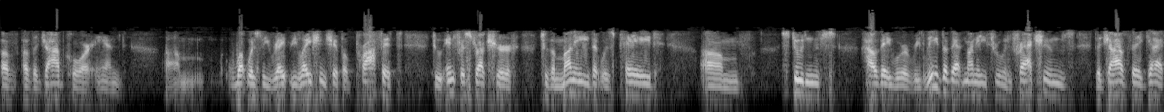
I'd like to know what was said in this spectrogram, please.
of of the Job Corps and um, what was the re- relationship of profit to infrastructure to the money that was paid um, students, how they were relieved of that money through infractions, the jobs they get,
